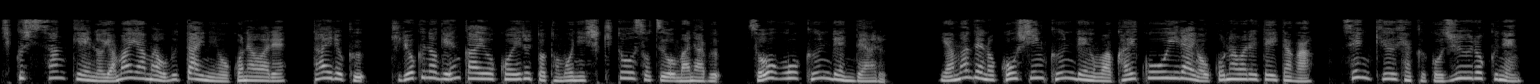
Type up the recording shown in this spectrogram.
筑紫山系の山々を舞台に行われ、体力、気力の限界を超えるとともに指揮統率を学ぶ、総合訓練である。山での行進訓練は開校以来行われていたが、1956年、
